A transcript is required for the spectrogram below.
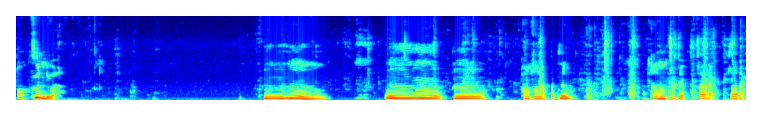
โอ้ขึ้นดีกว่าอืมอืมอืมขอสลับแป๊บนึงทำสเต็ปสลับสลับ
